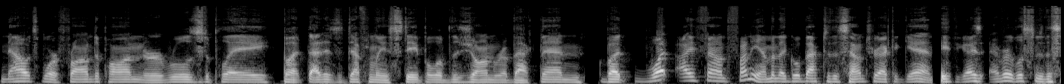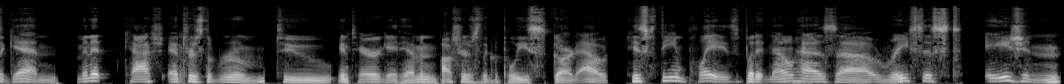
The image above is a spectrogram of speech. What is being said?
Now it's more frowned upon or rules to play, but that is definitely a staple of the genre back then. But what I found funny, I'm going to go back to the soundtrack again. If you guys ever listen to this again, minute Cash enters the room to interrogate him and ushers the, the police guard out, his theme plays, but it now has a racist Asian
